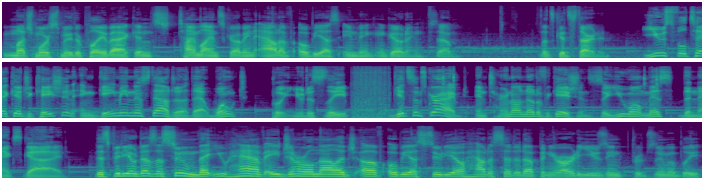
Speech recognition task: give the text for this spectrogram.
much more smoother playback and timeline scrubbing out of OBS NVENC encoding. So let's get started. Useful tech education and gaming nostalgia that won't put you to sleep. Get subscribed and turn on notifications so you won't miss the next guide. This video does assume that you have a general knowledge of OBS Studio, how to set it up, and you're already using, presumably,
